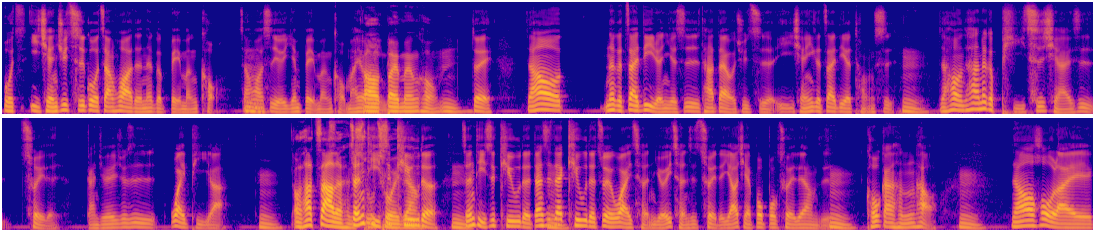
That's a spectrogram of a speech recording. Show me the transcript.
我以前去吃过彰化的那个北门口，彰化嗯市有一间北门口，蛮有哦，名的。北门口，嗯对，然后那个在地人也是他带我去吃的，以前一个在地的同事。嗯然后他那个皮吃起来是脆的，感觉就是外皮啦，嗯，哦，它炸的很整体是 Q，的，嗯。整体是 Q 的，但是在嗯。Q 的最外层有一层是脆的，咬起来啵啵脆这样子，嗯。口感很好。嗯。然后后来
